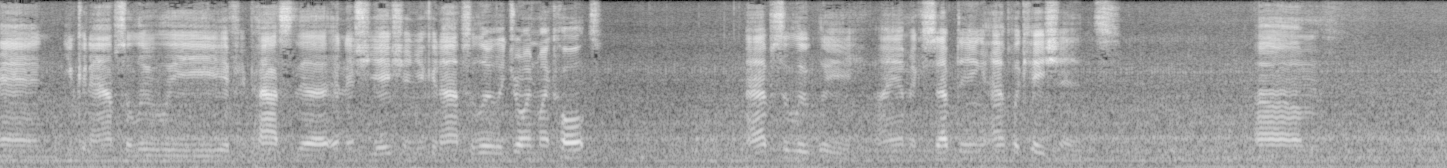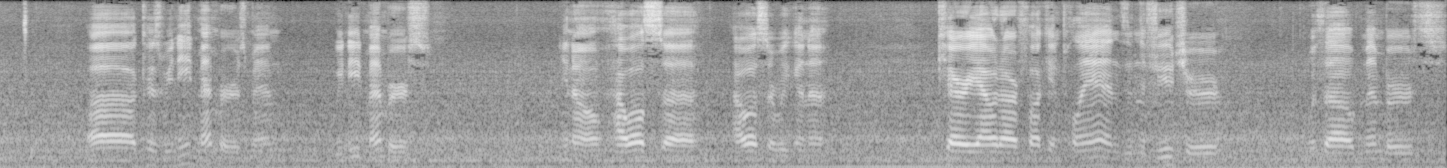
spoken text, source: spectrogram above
and you can absolutely, if you pass the initiation, you can absolutely join my cult. Absolutely. I am accepting applications. Um, uh, cause we need members, man. We need members. You know, how else, uh, how else are we gonna carry out our fucking plans in the future without members?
